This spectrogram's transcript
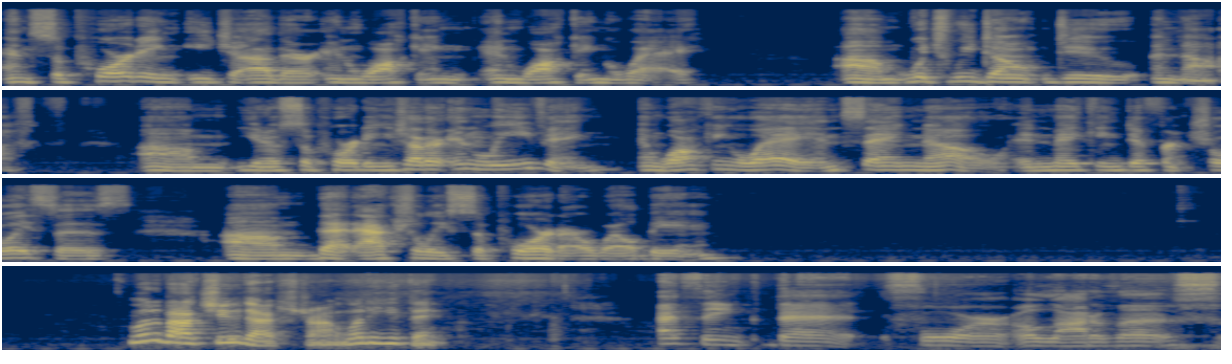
and supporting each other in walking and walking away, um, which we don't do enough um, you know, supporting each other in leaving and walking away and saying no and making different choices um, that actually support our well being. What about you, Dr. Strong? What do you think? I think that for a lot of us,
